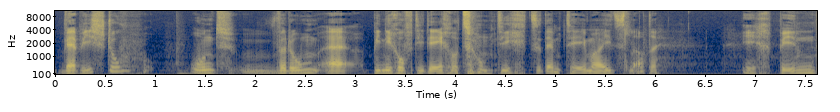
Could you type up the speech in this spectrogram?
Wer bist du und warum äh, bin ich auf die Idee gekommen, um dich zu dem Thema einzuladen? Ich bin,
